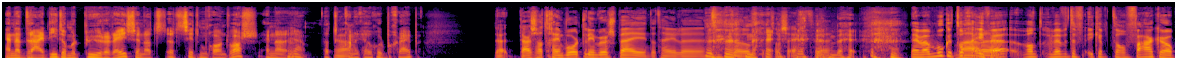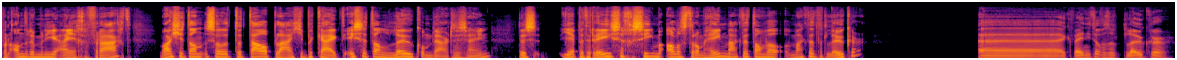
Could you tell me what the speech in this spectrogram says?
En dat draait niet om het pure race. En dat, dat zit hem gewoon dwars. En eh, ja, dat Ja. kan ik heel goed begrijpen. Daar, daar zat geen woord Limburgs bij in dat hele betoog. Het was echt... eh, Nee. nee, maar moet ik het toch Maar, even, eh, want we hebben het, ik heb het al vaker op een andere manier aan je gevraagd. Maar als je dan zo het totaalplaatje bekijkt, is het dan leuk om daar te zijn? Dus je hebt het racen gezien, maar alles eromheen, maakt het dan wel, maakt het het leuker? Eh, ik weet niet of het het leuker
